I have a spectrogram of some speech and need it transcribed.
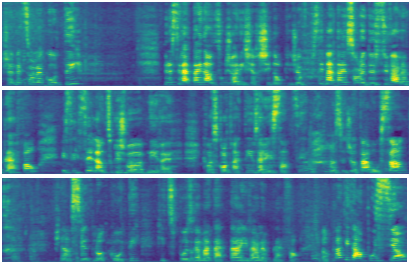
Je vais mettre sur le côté. Puis là, c'est la taille d'en dessous que je vais aller chercher. Donc, je vais pousser ma taille sur le dessus vers le plafond. Et c'est celle en dessous que je vais venir, euh, qui va se contracter. Vous allez le sentir. Ensuite, je vais faire au centre. Puis ensuite, l'autre côté. Puis tu poses vraiment ta taille vers le plafond. Donc, quand tu es en position,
